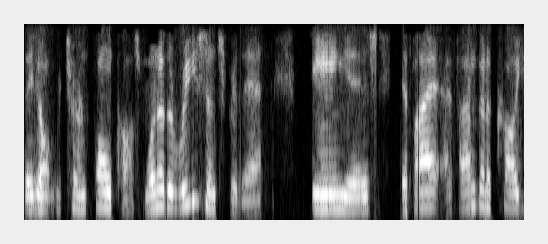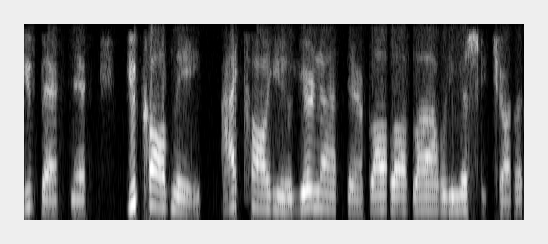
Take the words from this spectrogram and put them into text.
they don't return phone calls. One of the reasons for that being is if I if I'm going to call you back, Nick, you called me, I call you, you're not there, blah blah blah. We miss each other.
